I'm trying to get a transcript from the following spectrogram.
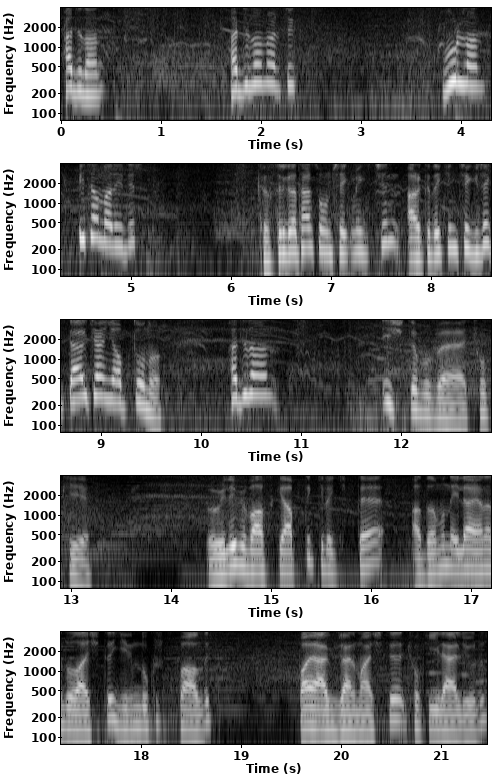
Hadi lan. Hadi lan artık. Vur lan. Bir tane daha. Kasırga atarsa onu çekmek için arkadakini çekecek derken yaptı onu. Hadi lan. İşte bu be. Çok iyi. Öyle bir baskı yaptık ki rakipte adamın eli ayağına dolaştı. 29 kupa aldık. Bayağı güzel maçtı. Çok iyi ilerliyoruz.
